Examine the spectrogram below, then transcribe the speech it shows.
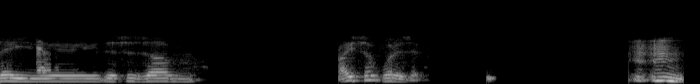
a this is um Isa, what is it?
